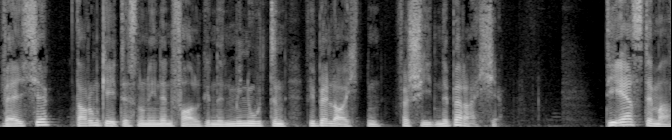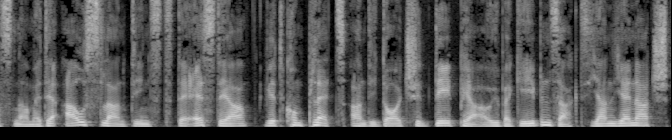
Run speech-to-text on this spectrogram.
Welche? Darum geht es nun in den folgenden Minuten. Wir beleuchten verschiedene Bereiche. Die erste Maßnahme, der Auslanddienst der SDA, wird komplett an die deutsche DPA übergeben, sagt Jan Jenatsch,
